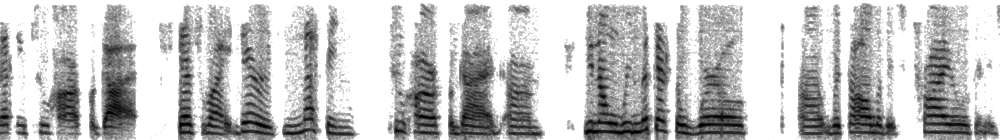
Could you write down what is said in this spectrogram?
nothing too hard for God. That's right. There is nothing too hard for God. Um, you know, when we look at the world uh, with all of its trials and its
